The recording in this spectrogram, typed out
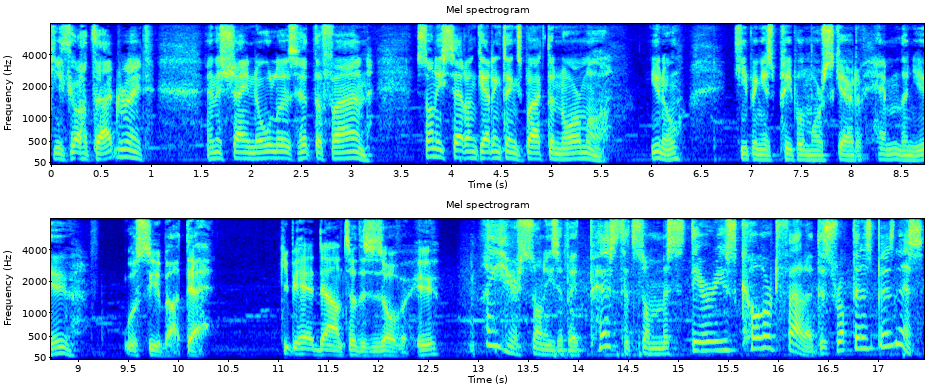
You got that right. And the Shinola has hit the fan. Sonny set on getting things back to normal. You know, keeping his people more scared of him than you. We'll see about that. Keep your head down till this is over, here? I hear Sonny's a bit pissed at some mysterious coloured fella disrupting his business.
